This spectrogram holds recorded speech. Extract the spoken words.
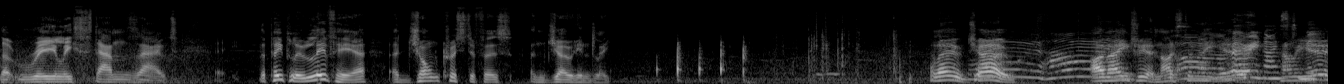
that really stands out. The people who live here are John Christophers and Joe Hindley. Hello, Joe. Hi. I'm Adrian. Nice to Oh, meet you. Very nice How to meet you?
